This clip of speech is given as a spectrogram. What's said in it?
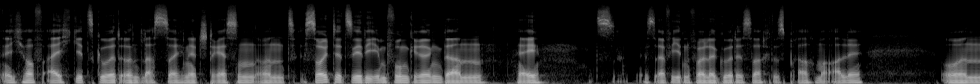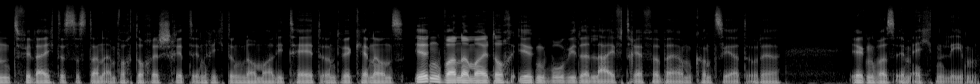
Ich hoffe, euch geht's gut und lasst euch nicht stressen. Und solltet ihr die Impfung kriegen, dann, hey, das ist auf jeden Fall eine gute Sache. Das brauchen wir alle. Und vielleicht ist es dann einfach doch ein Schritt in Richtung Normalität und wir können uns irgendwann einmal doch irgendwo wieder live treffen bei einem Konzert oder irgendwas im echten Leben.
